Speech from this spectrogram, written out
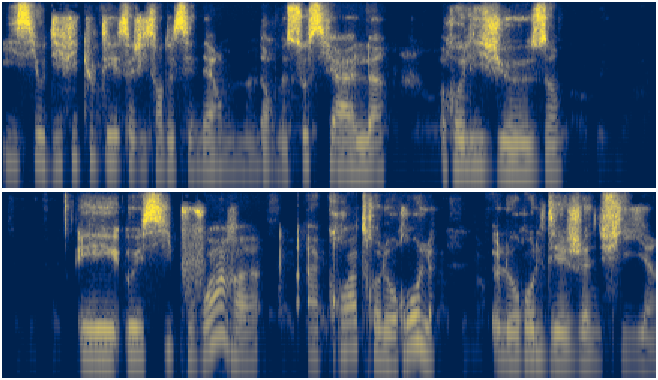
ici aux difficultés s'agissant de ces normes, sociales, religieuses et aussi pouvoir accroître le rôle le rôle des jeunes filles.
